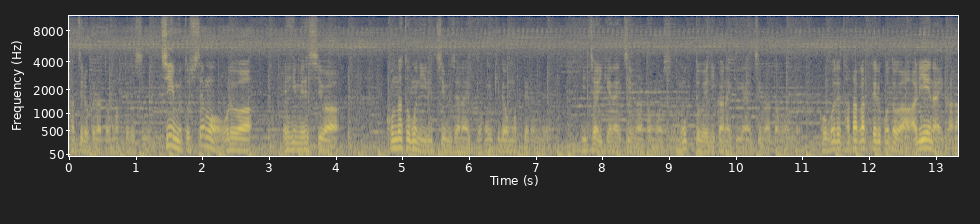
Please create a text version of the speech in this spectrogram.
活力だと思ってるしチームとしても俺は愛媛市はこんなとこにいるチームじゃないって本気で思ってるんでいちゃいけないチームだと思うしもっと上に行かなきゃいけないチームだと思うんでここで戦ってることがありえないから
